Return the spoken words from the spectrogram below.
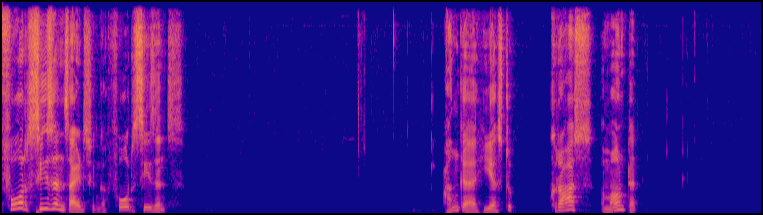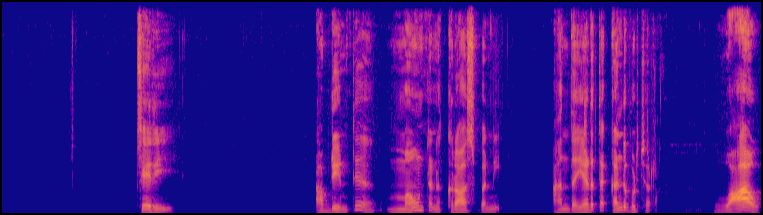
ஃபோர் சீசன்ஸ் ஆயிடுச்சுங்க. ஃபோர் சீசன்ஸ் அங்கே he has to cross a mountain சரி அப்படின்ட்டு மவுண்டனை கிராஸ் பண்ணி அந்த இடத்த கண்டுபிடிச்சிடுறான். வாவ்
